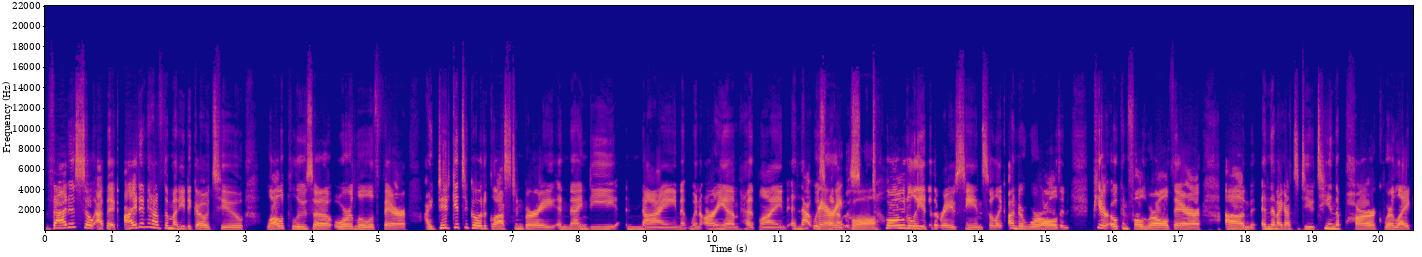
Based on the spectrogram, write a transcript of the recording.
that is so epic. I didn't have the money to go to Lollapalooza or Lilith Fair. I did get to go to Glastonbury in 99 when REM headlined. And that was Very when I was cool. totally into the rave scene. So like Underworld and Peter Oakenfold were all there. Um, and then I got to do T in the Park where like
